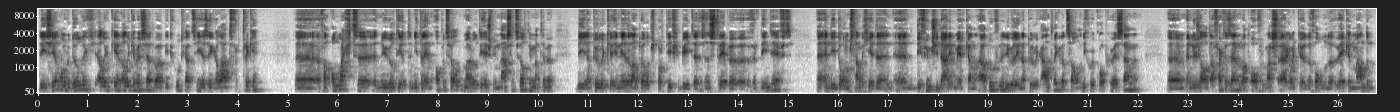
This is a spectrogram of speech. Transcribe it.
Die is heel ongeduldig. Elke keer, elke wedstrijd waar hij het goed gaat, zie je zijn gelaat vertrekken. Uh, van onmacht. Uh, nu wil hij het niet alleen op het veld, maar wil hij eerst nu naast het veld iemand hebben die natuurlijk in Nederland wel op sportief gebied uh, zijn strepen verdiend heeft. en die door omstandigheden die functie daarin meer kan uitoefenen. Die wil hij natuurlijk aantrekken. Dat zal niet goedkoop geweest zijn. en nu zal het afwachten zijn wat Overmars eigenlijk de volgende weken, maanden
